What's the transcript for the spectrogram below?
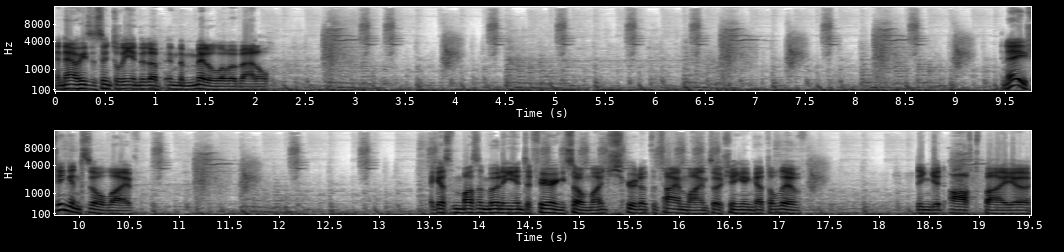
And now he's essentially ended up in the middle of a battle. And hey, Shingen's still alive. I guess Masamune interfering so much screwed up the timeline so Shingen got to live. Didn't get offed by, uh,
